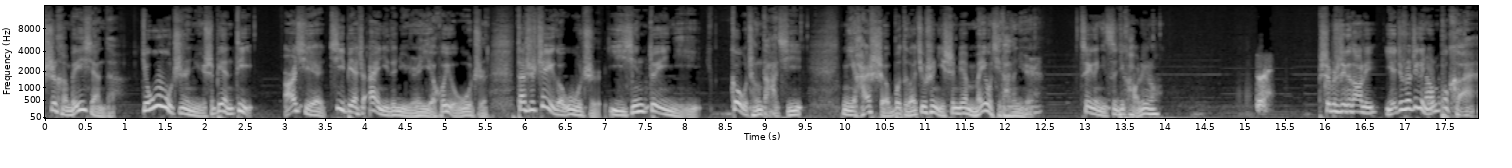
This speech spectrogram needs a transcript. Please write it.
是很危险的，就物质女是遍地。而且，即便是爱你的女人也会有物质，但是这个物质已经对你构成打击，你还舍不得，就是你身边没有其他的女人，这个你自己考虑喽，对，是不是这个道理？也就是说，这个女人不可爱，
